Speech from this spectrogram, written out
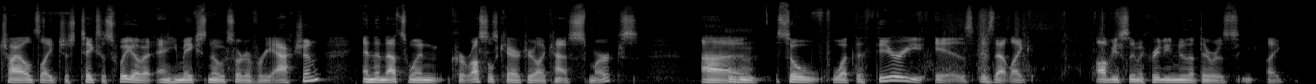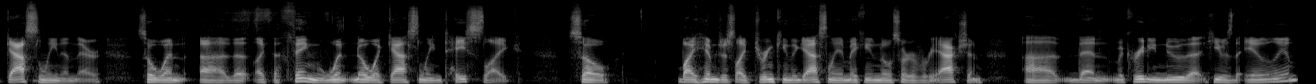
Childs like just takes a swig of it and he makes no sort of reaction. And then that's when Kurt Russell's character like kind of smirks. Uh, So what the theory is is that like obviously MacReady knew that there was like gasoline in there. So when uh, the like the thing wouldn't know what gasoline tastes like, so by him just like drinking the gasoline and making no sort of reaction, uh, then MacReady knew that he was the alien,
